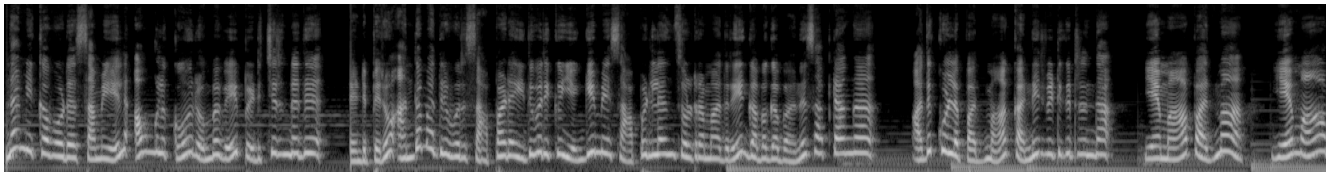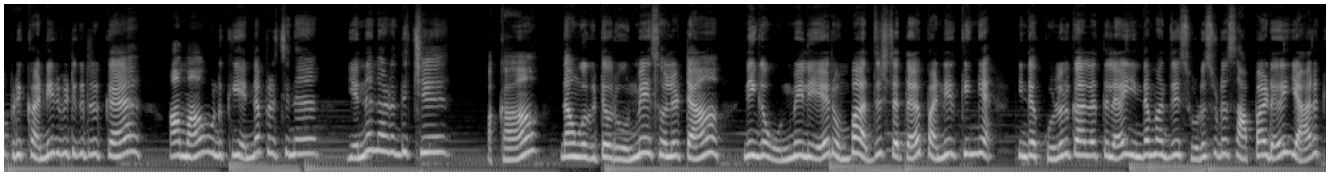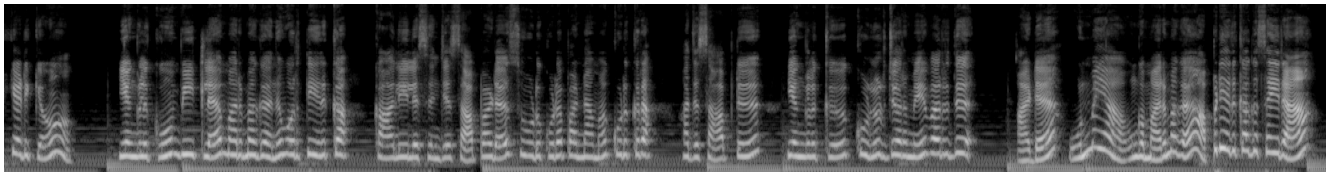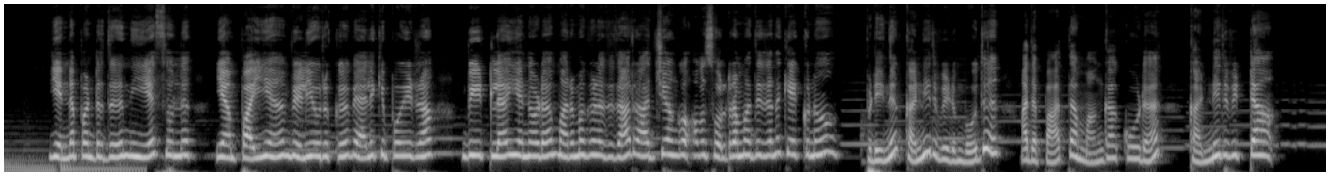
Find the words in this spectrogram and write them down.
அனாமிகாவோட சமையல் அவங்களுக்கும் ரொம்பவே பிடிச்சிருந்தது. ரெண்டு பேரும் அந்த மாதிரி ஒரு சாப்பாடை இதுவரைக்கும் எங்கேயுமே சாப்பிடலன்னு சொல்ற மாதிரி கபகபான்னு சாப்பிட்டாங்க. அதுக்குள்ள பத்மா கண்ணீர் விட்டுக்கிட்டு இருந்தா. ஏமா பத்மா ஏமா அப்படி கண்ணீர் விட்டுக்கிட்டு இருக்க? ஆமா உனக்கு என்ன பிரச்சனை? என்ன நடந்துச்சு? அக்கா நான் உங்ககிட்ட ஒரு உண்மையை சொல்லட்டா நீங்க உண்மையிலேயே ரொம்ப அதிர்ஷ்டத்தை பண்ணிருக்கீங்க. இந்த குளிர்காலத்துல இந்த மாதிரி சுட சுட சாப்பாடு யாருக்கு கிடைக்கும்? எங்களுக்கும் வீட்டுல மருமகன்னு ஒருத்தி இருக்கா. காலையில செஞ்ச சாப்பாட சூடு கூட பண்ணாம குடுக்கறா. அதை சாப்பிட்டு எங்களுக்கு குளிர் ஜுரமே வருது. அட உண்மையா? உங்க மருமக அப்படி எதுக்காக செய்றா? என்ன பண்றது? நீயே சொல்லு. என் பையன் வெளியூருக்கு வேலைக்கு போயிடுறான். வீட்டுல என்னோட மருமகளது தான் ராஜ்யாங்கம். அவ சொல்ற மாதிரி தானே கேட்கணும்? அப்படின்னு கண்ணீர் விடும்போது அதை பார்த்த மங்கா கூட கண்ணீர் விட்டா.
